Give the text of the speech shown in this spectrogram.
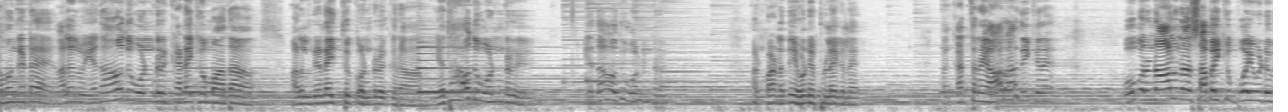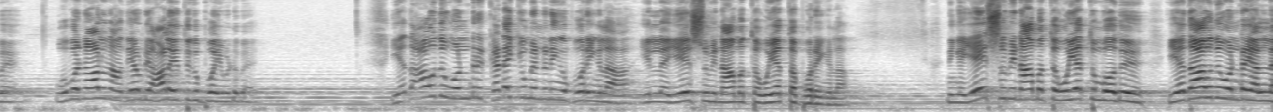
அவங்கிட்ட அலலோ ஏதாவது ஒன்று கிடைக்குமா தான் அலல் நினைத்து கொண்டிருக்கிறான். ஏதாவது ஒன்று ஏதாவது ஒன்று. அன்பான தேவனுடைய பிள்ளைகளை நான் கத்தரை ஆராதிக்கிறேன். ஒவ்வொரு நாளும் நான் சபைக்கு போய் விடுவேன் ஒவ்வொரு நாளும் நான் தேவனுடைய ஆலயத்துக்கு போய் விடுவேன் ஏதாவது ஒன்று கிடைக்கும் என்று நீங்க போறீங்களா? இல்ல இயேசுவி நாமத்தை உயர்த்த போறீங்களா? நீங்க இயேசுவி நாமத்தை உயர்த்தும் போது ஏதாவது ஒன்றை அல்ல.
